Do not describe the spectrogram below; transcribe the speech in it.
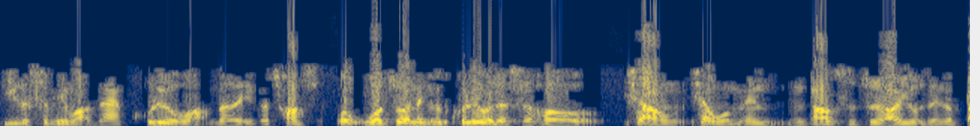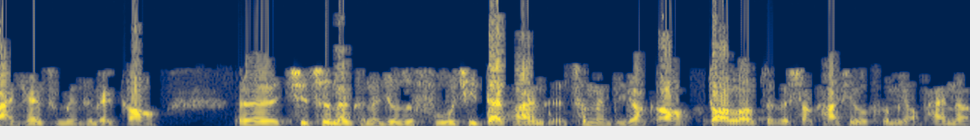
一个视频网站酷六网的一个创始，我我做那个酷六的时候，像像我们当时主要有这个版权成本特别高，呃，其次呢，可能就是服务器带宽成本比较高。到了这个小咖秀和秒拍呢，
